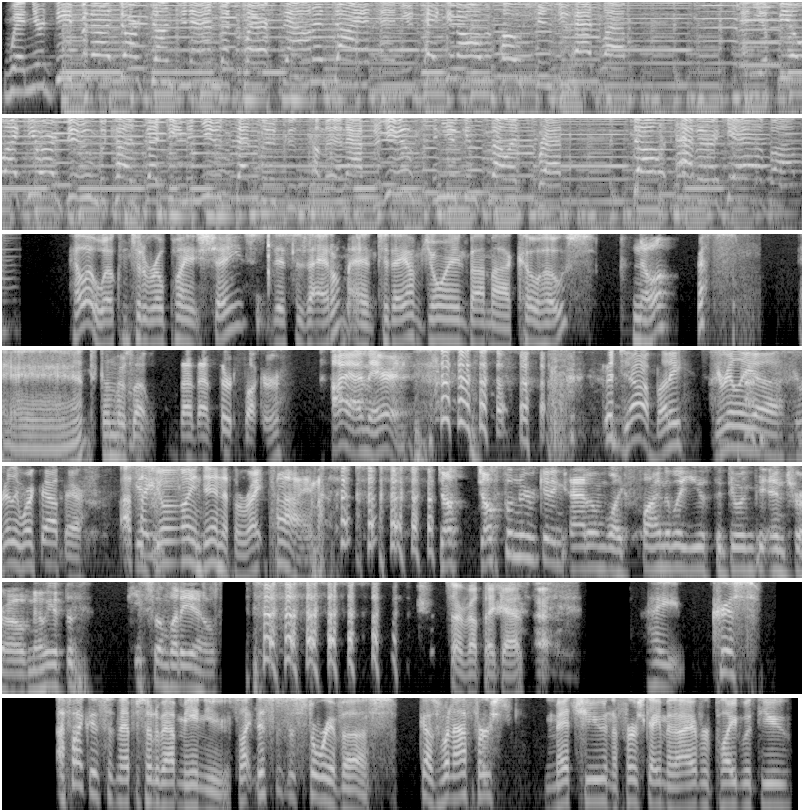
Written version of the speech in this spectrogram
When you're deep in a dark dungeon and the cleric's down and dying, and you've taken all the potions you had left, and you feel like you are doomed because the demon you set loose is coming after you, and you can smell its breath. Don't ever give up. Hello, welcome to the Role Playing Exchange. This is Adam, and today I'm joined by my co-host Noah? Yes. and Then there's that that that third fucker. Hi, I'm Aaron. Good job, buddy. You really uh you really worked out there. I You say joined in at the right time. Just just when we were getting Adam like finally used to doing the intro, now we have to teach somebody else. Sorry about that, guys. Hey, Chris, I feel like this is an episode about me and you. It's like this is a story of us. Because when I first met you and the first game that I ever played with you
